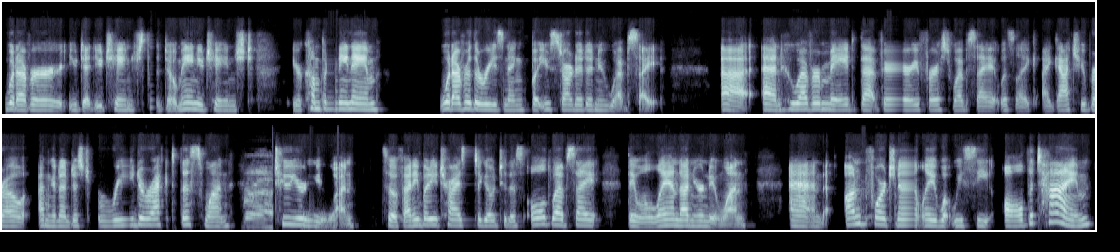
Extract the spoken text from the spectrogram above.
whatever you did, you changed the domain, you changed your company name, whatever the reasoning, but you started a new website. Uh, and whoever made that very first website was like, I got you, bro. I'm going to just redirect this one Bruh. to your new one. So if anybody tries to go to this old website, they will land on your new one. And unfortunately, what we see all the time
